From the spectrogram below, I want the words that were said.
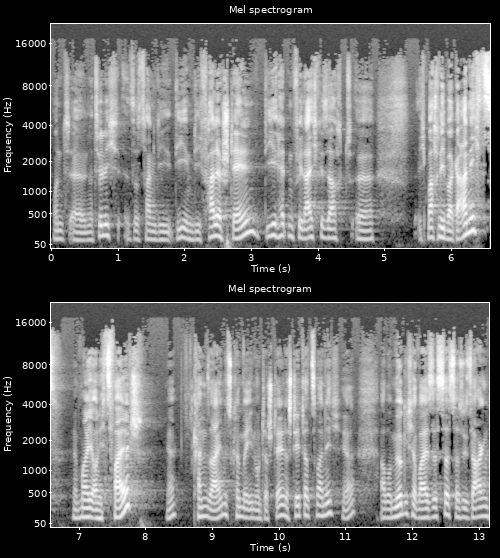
Und äh, natürlich sozusagen die, die ihm die Falle stellen, die hätten vielleicht gesagt, äh, ich mache lieber gar nichts, dann mache ich auch nichts falsch. Ja? Kann sein, das können wir ihnen unterstellen, das steht da zwar nicht, ja? aber möglicherweise ist das, dass sie sagen,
